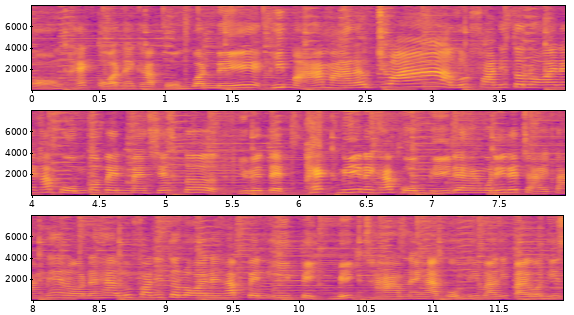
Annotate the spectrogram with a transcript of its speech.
ของแพ็กก่อนนะครับผม วันนี้พี่หมามาแล้วจ้ารุดฟานิสเตอร์ลอยนะครับผม ก็เป็นแมนเชสเตอร์ยูไนเต็ดแพ็กนี้นะครับผม ผีแดงวันนี้ได้จ่ายตังแน่นอนนะฮะรุดฟานิสเตรอยนะครับเป็นอีพิกบิ๊กไทม์นะครับผมที่มาที่ไปวันที่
